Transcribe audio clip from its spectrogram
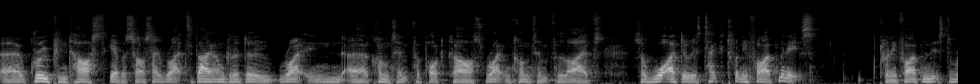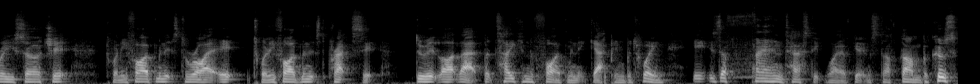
uh, grouping tasks together, so I'll say, right, today I'm going to do writing uh, content for podcasts, writing content for lives. So what I do is take 25 minutes, 25 minutes to research it, 25 minutes to write it, 25 minutes to practice it. Do it like that, but taking the five minute gap in between. It is a fantastic way of getting stuff done because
